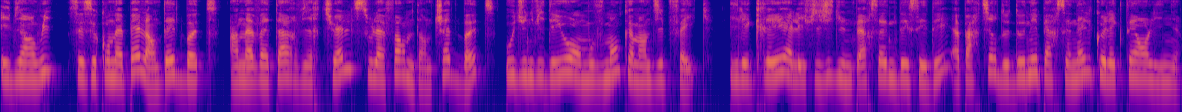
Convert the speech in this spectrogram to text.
Eh bien oui, c'est ce qu'on appelle un deadbot, un avatar virtuel sous la forme d'un chatbot ou d'une vidéo en mouvement comme un deepfake. Il est créé à l'effigie d'une personne décédée à partir de données personnelles collectées en ligne.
